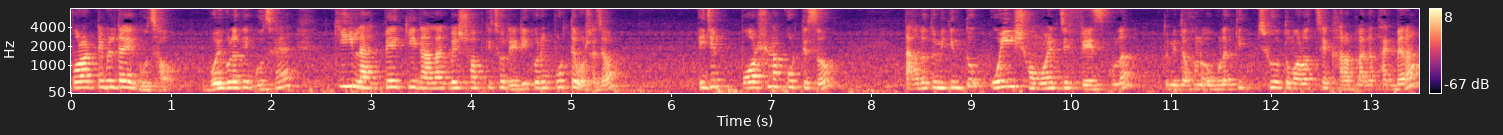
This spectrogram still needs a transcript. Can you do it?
পড়ার টেবিলটাকে গুছাও, বইগুলোকে গুছায়, কি লাগবে, কি না লাগবে সব কিছু রেডি করে পড়তে বসে যাও। এই যে পড়াশোনা করতেছো, তাহলে তুমি কিন্তু ওই সময়ের যে ফেসগুলা তুমি তখন ওগুলো কিচ্ছু তোমার হচ্ছে খারাপ লাগা থাকবে না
